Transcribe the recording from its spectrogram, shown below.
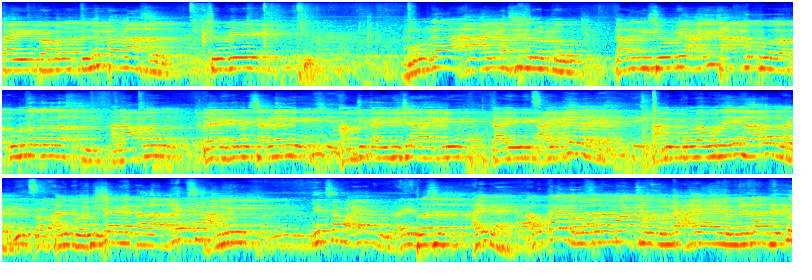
काही प्रमाणात कमी पडला असेल शेवटी मुलगा हा आईपाशीच रडतो. कारण की शेवटी आई हक्क पू- पूर्ण करत असते आणि आपण या ठिकाणी सगळ्यांनी आमचे काही विचार ऐकले काही ऐकले नाही आम्ही कोणावरही नाराज नाही आणि भविष्याच्या काळात आम्ही एक सभा आहे आहे काय? अहो काय भरोसा नाही? मागची होत म्हणजे हाय हाय म्हणजे ना घेतो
